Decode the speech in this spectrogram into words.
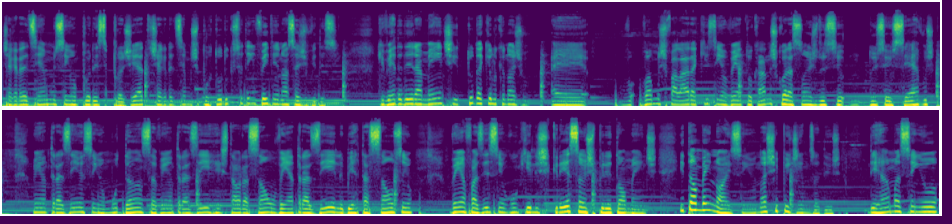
Te agradecemos, Senhor, por esse projeto. Te agradecemos por tudo que você tem feito em nossas vidas. Que verdadeiramente tudo aquilo que nós é, vamos falar aqui, Senhor, venha tocar nos corações dos, seu, dos seus servos, venha trazer, Senhor, mudança, venha trazer restauração, venha trazer libertação, Senhor, venha fazer, Senhor, com que eles cresçam espiritualmente. E também nós, Senhor, nós te pedimos, a Deus, derrama, Senhor,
